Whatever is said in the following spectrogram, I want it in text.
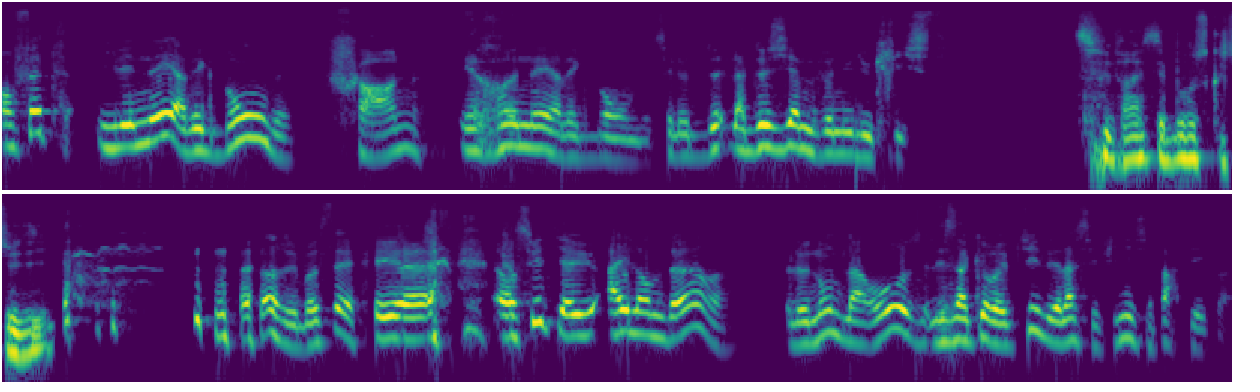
En fait, il est né avec Bond, Sean, et rené avec Bond. C'est la deuxième venue du Christ. C'est vrai, c'est beau ce que tu dis. non, j'ai bossé. Et euh, ensuite, il y a eu Highlander, le nom de la rose, les incorruptibles, et là, c'est fini, c'est parti. Quoi.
